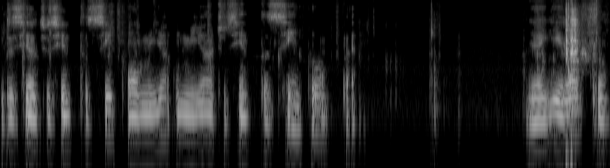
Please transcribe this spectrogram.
decía 805, un millón, un millón 805, compadre. Y aquí el alto.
